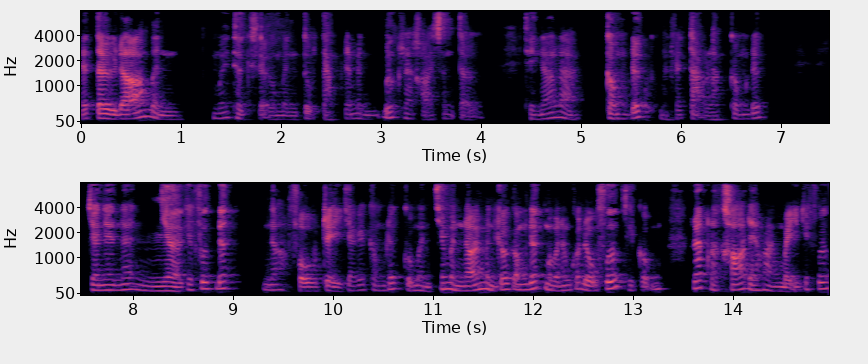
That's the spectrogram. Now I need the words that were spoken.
Để từ đó mình mới thực sự mình tu tập để mình bước ra khỏi sanh tử. Thì nó là công đức mình phải tạo lập công đức. Cho nên nó nhờ cái phước đức nó phụ trì cho cái công đức của mình. Chứ mình nói mình có công đức mà mình không có đủ phước thì cũng rất là khó để hoàn mỹ cái phước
